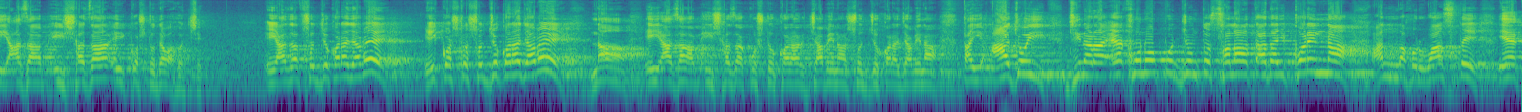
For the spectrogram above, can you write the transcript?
এই আজাব এই সাজা, এই কষ্ট দেওয়া হচ্ছে। এই আজাব সহ্য করা যাবে? এই কষ্ট সহ্য করা যাবে? না, এই আজাব এই সাজা কষ্ট করা যাবে না, সহ্য করা যাবে না। তাই আজই যিনারা এখনও পর্যন্ত সালাত আদায় করেন না, আল্লাহর ওয়াস্তে এক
